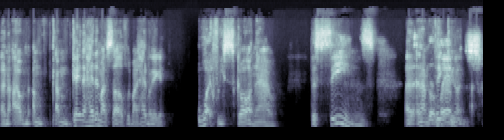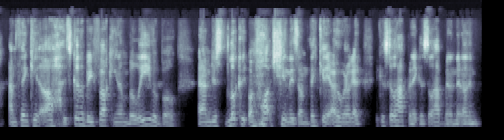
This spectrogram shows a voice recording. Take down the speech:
And I'm, I'm I'm getting ahead of myself with my head. I'm thinking, what if we score now? The scenes, and, and I'm thinking, lens. I'm thinking, oh, it's going to be fucking unbelievable. And I'm just looking, I'm watching this, I'm thinking it over and again. It can still happen. It can still happen. And then, and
